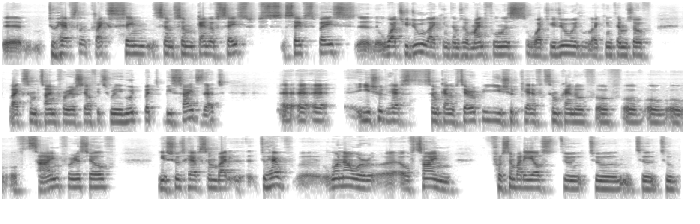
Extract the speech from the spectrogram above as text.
to have like, same some some kind of safe safe space uh, what you do like in terms of mindfulness what you do like in terms of like some time for yourself, it's really good. But besides that, uh, uh, you should have some kind of therapy. You should have some kind of of, of, of, time for yourself. You should have somebody to have one hour of time for somebody else to to to to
